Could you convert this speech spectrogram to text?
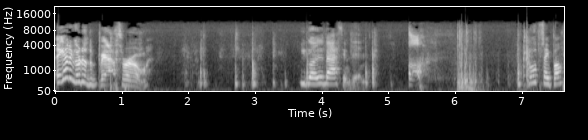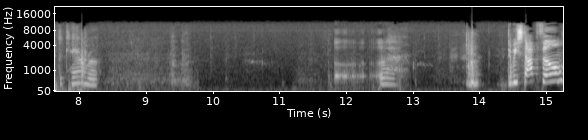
I gotta go to the bathroom. You go to the bathroom then. Ugh. Oops, I bumped the camera. Uh, Did we stop film?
